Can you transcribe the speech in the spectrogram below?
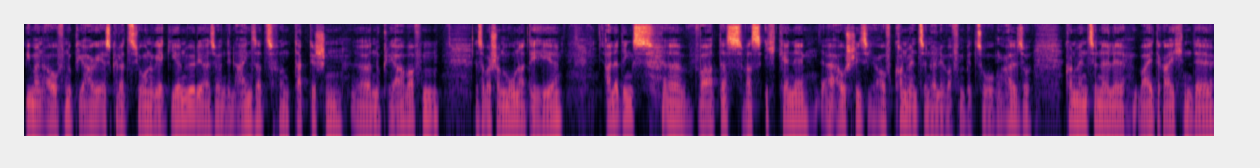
wie man auf nukleare Eskalation reagieren würde, also den Einsatz von taktischen äh, Nuklearwaffen. Das ist aber schon Monate her. Allerdings äh, war das, was ich kenne, äh, ausschließlich auf konventionelle Waffen bezogen. Also konventionelle, weitreichende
